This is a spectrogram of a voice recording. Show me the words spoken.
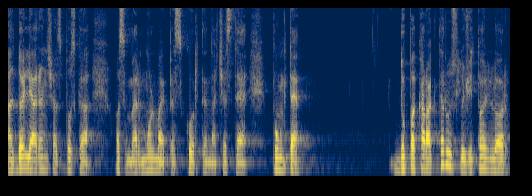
al doilea rând, și a spus că o să merg mult mai pe scurt în aceste puncte, după caracterul slujitorilor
